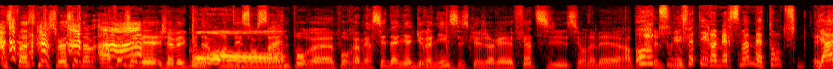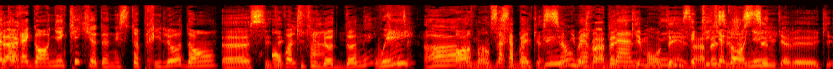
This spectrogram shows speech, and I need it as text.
c'est parce que je trouvais ça dommage. En fait, j'avais, j'avais le goût de Oh. monter sur scène pour, euh, pour remercier Daniel Grenier. C'est ce que j'aurais fait si, si on avait Oh, remporté le tu prix. nous fais tes remerciements. Mettons, tu... hier, Exact. t'aurais gagné. Qui qui a donné ce prix-là, donc? Euh, c'était On va le qui qui l'a donné? Oui. tu? Ah, On- mon on Dieu, s'en c'est une bonne rappelle plus, question. le Mais je me rappelle de qui est monté. Je C'est me qui rappelle qui a c'est gagné? Justine qui avait. qui-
